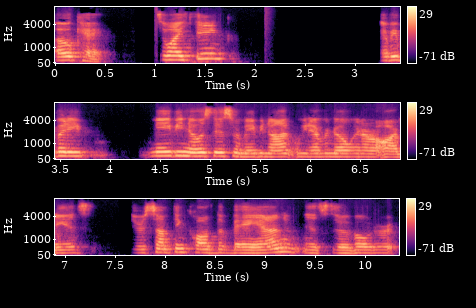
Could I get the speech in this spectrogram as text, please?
Okay, so I think everybody maybe knows this or maybe not. We never know in our audience. There's something called the VAN. It's the Voter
